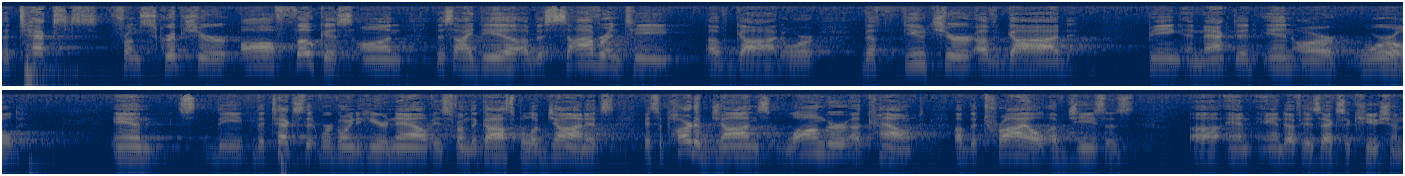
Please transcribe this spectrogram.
the texts from Scripture all focus on this idea of the sovereignty of God or the future of God being enacted in our world. And the, the text that we're going to hear now is from the Gospel of John. It's, it's a part of John's longer account of the trial of Jesus uh, and, and of his execution.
